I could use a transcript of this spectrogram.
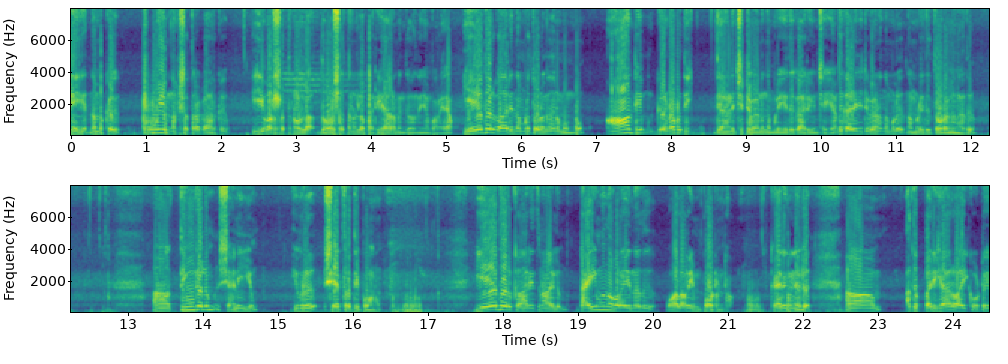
ഇനി നമുക്ക് പൂയം നക്ഷത്രക്കാർക്ക് ഈ വർഷത്തിനുള്ള ദോഷത്തിനുള്ള പരിഹാരം എന്തുവെന്ന് ഞാൻ പറയാം. ഏതൊരു കാര്യം നമ്മൾ തുടങ്ങുന്നതിന് മുമ്പും ആദ്യം ഗണപതി ധ്യാനിച്ചിട്ട് വേണം നമ്മൾ ഏത് കാര്യവും ചെയ്യാം അത് കഴിഞ്ഞിട്ട് വേണം നമ്മൾ നമ്മുടെ ഇത് തുടങ്ങുന്നത്. തിങ്കലും ശനിയും ഇവർ ക്ഷേത്രത്തിൽ പോകണം ഏതൊരു കാര്യത്തിനായാലും ടൈം എന്ന് പറയുന്നത് വളരെ ഇമ്പോർട്ടന്റാണ് കാര്യം പറഞ്ഞാൽ അത് പരിഹാരം ആയിക്കോട്ടെ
